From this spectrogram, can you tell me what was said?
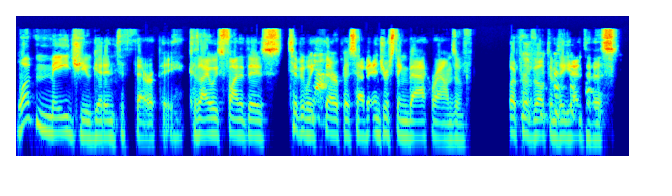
What made you get into therapy? Because I always find that there's typically yeah. therapists have interesting backgrounds of what provoked them to get into this.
